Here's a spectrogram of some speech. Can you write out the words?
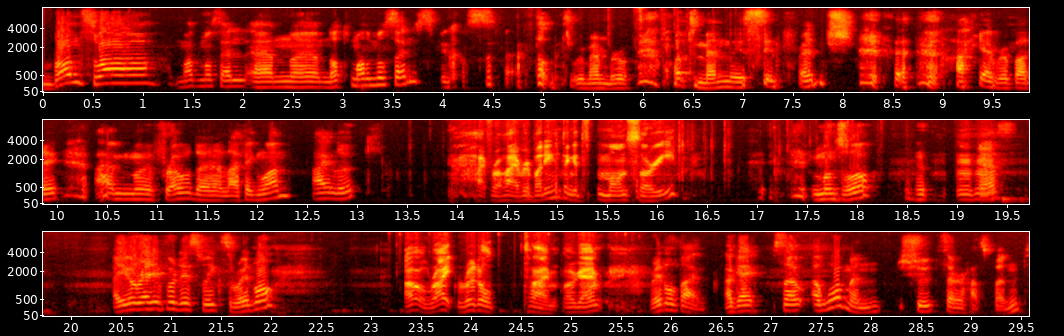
Bonsoir, mademoiselle and uh, not mademoiselles, because I don't remember what men is in French. Hi, everybody. I'm uh, Fro, the laughing one. Hi, Luke. Hi, Fro. Hi, everybody. I think it's Montsori. Bonjour. Mm-hmm. Yes. Are you ready for this week's riddle? Oh, right. Riddle time. Okay. Riddle time. Okay, so a woman shoots her husband,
